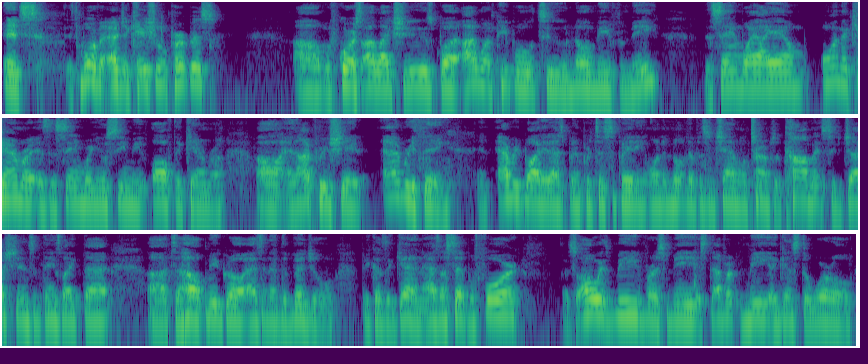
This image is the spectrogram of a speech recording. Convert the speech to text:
it's it's more of an educational purpose um, of course, I like shoes, but I want people to know me for me. The same way I am on the camera is the same way you'll see me off the camera. Uh, and I appreciate everything and everybody that's been participating on the Miltnificent channel in terms of comments, suggestions, and things like that uh, to help me grow as an individual. Because again, as I said before, it's always me versus me. It's never me against the world.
